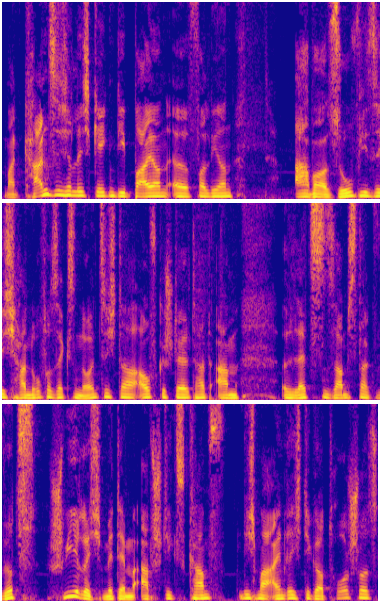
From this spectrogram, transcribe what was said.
Man kann sicherlich gegen die Bayern äh, verlieren. Aber so wie sich Hannover 96 da aufgestellt hat am letzten Samstag, wird's schwierig mit dem Abstiegskampf. Nicht mal ein richtiger Torschuss.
